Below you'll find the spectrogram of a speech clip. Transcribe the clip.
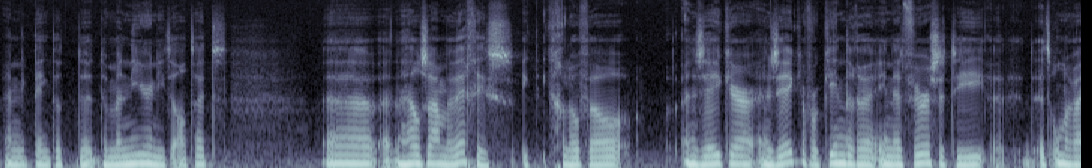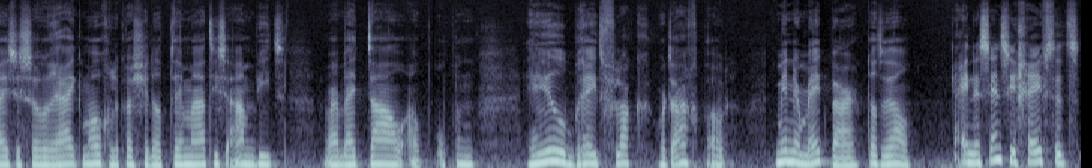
En ik denk dat de, de manier niet altijd uh, een heilzame weg is. Ik, ik geloof wel en zeker, en zeker voor kinderen in adversity, eh, het onderwijs is zo rijk mogelijk als je dat thematisch aanbiedt, waarbij taal op, op een heel breed vlak wordt aangeboden. Minder meetbaar, dat wel. In essentie geeft het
